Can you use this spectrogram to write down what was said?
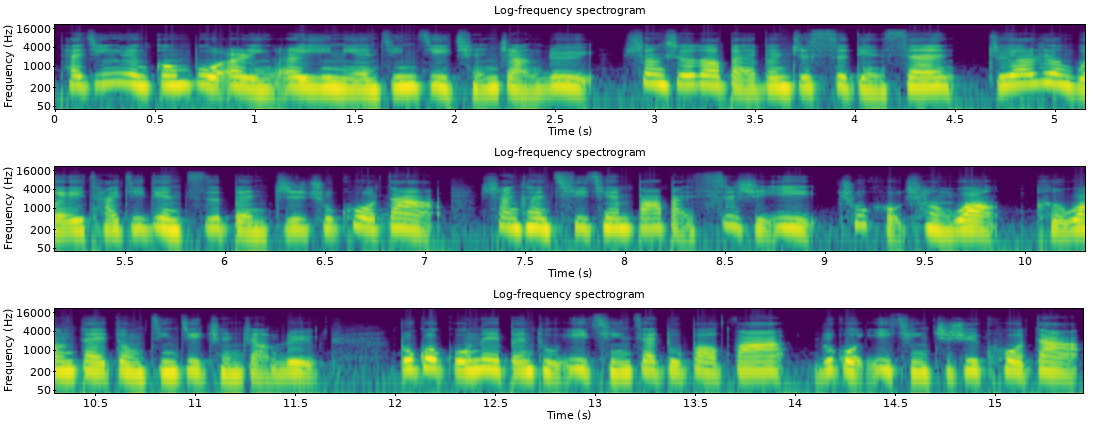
台经院公布二零二一年经济成长率上修到百分之四点三，主要认为台积电资本支出扩大，上看七千八百四十亿，出口畅旺，渴望带动经济成长率。不过，国内本土疫情再度爆发，如果疫情持续扩大，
